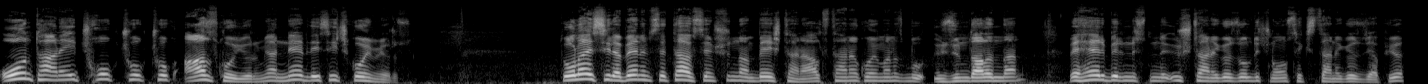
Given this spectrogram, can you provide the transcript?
10 taneyi çok çok çok az koyuyorum. Yani neredeyse hiç koymuyoruz. Dolayısıyla benim size tavsiyem şundan 5 tane 6 tane koymanız bu üzüm dalından. Ve her birinin üstünde 3 tane göz olduğu için 18 tane göz yapıyor.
